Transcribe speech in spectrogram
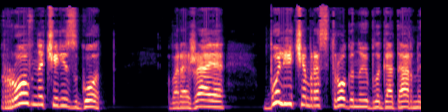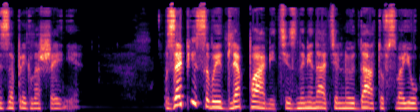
ровно через год, выражая более чем растроганную благодарность за приглашение. Записывает для памяти знаменательную дату в свою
